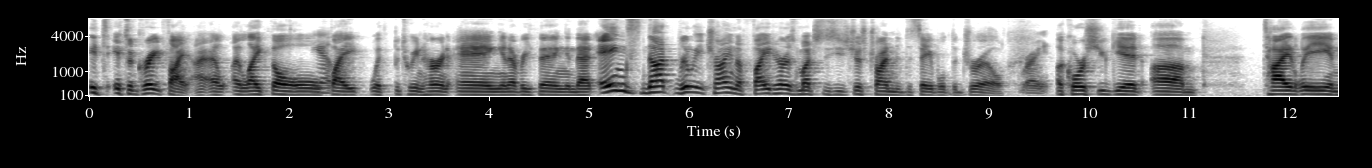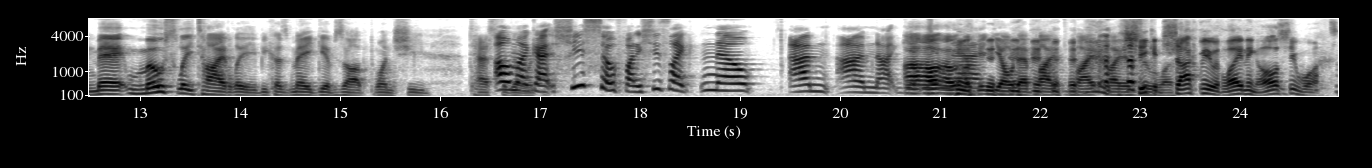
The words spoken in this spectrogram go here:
it's it's a great fight. I I, I like the whole Yep. fight with between her and Aang and everything, and that Aang's not really trying to fight her as much as he's just trying to disable the drill. Right. Of course, you get um, Ty Lee and Mai, mostly Ty Lee because Mai gives up when she has Oh my god, she's so funny. She's like, no, I'm I'm not getting I'll, I'll, I'll that. get yelled at by by, by She Azula. can shock me with lightning all she wants.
